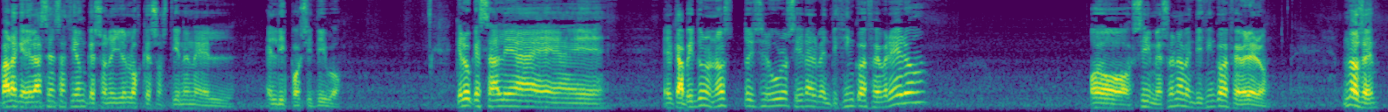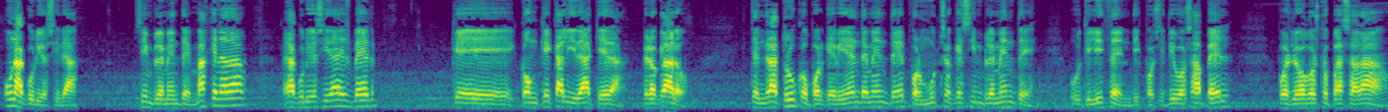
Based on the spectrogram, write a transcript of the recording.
para que dé la sensación que son ellos los que sostienen el, dispositivo. Creo que sale eh, el capítulo, no estoy seguro si era el 25 de febrero o sí, me suena 25 de febrero. No sé, una curiosidad. Simplemente, más que nada, la curiosidad es ver que, con qué calidad queda. Pero claro, tendrá truco porque evidentemente, por mucho que simplemente utilicen dispositivos Apple, pues luego esto pasará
